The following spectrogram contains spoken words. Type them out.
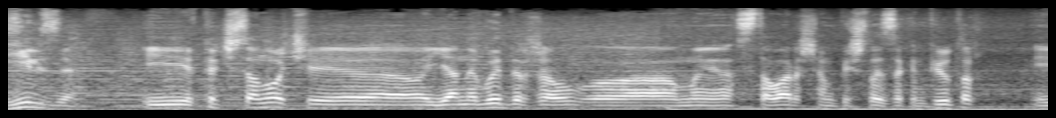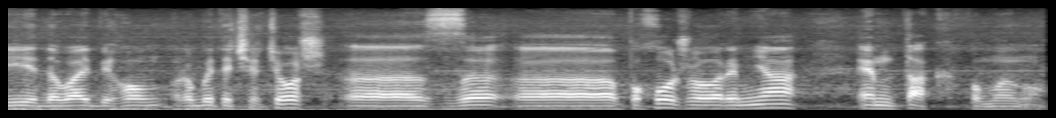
гільзи. І три часа ночі е, я не видержав. е, Ми з товаришем пішли за комп'ютер і давай бігом робити чертеж е, з похожого ремня МТАК, по-моєму.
